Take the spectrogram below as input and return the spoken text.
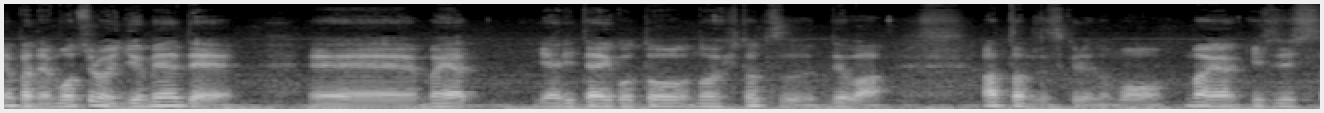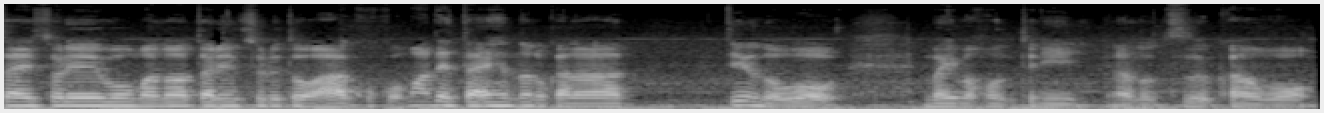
やっぱね、もちろん夢で、えー、まあ、や、やりたいことの一つではあったんですけれども、まあ、実際それを目の当たりにすると、ああ、ここまで大変なのかなっていうのを、まあ、今本当にあの痛感を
